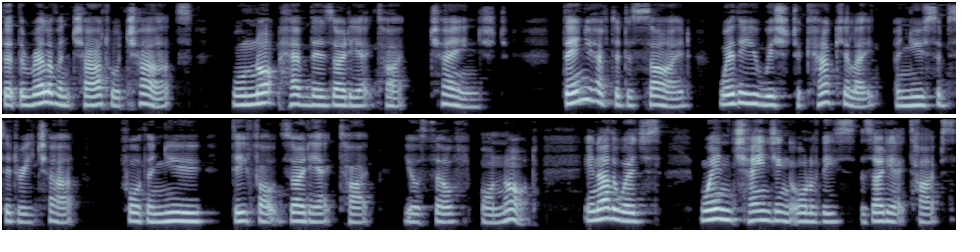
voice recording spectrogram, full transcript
that the relevant chart or charts will not have their zodiac type changed. Then you have to decide whether you wish to calculate a new subsidiary chart for the new default zodiac type yourself or not. In other words, when changing all of these zodiac types,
